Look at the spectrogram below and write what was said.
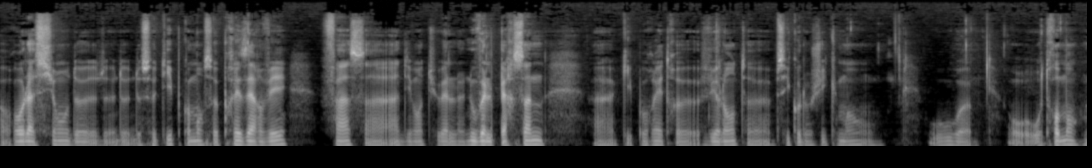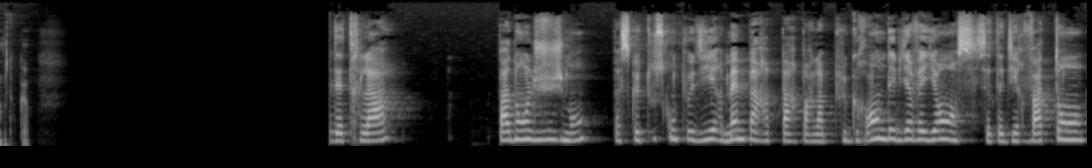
relations de, ce type, comment se préserver face à, d'éventuelles nouvelles personnes euh, qui pourraient être violentes euh, psychologiquement ou, euh, autrement. D'être là, pas dans le jugement, parce que tout ce qu'on peut dire, même par, par, par la plus grande des bienveillances, c'est-à-dire va-t'en,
